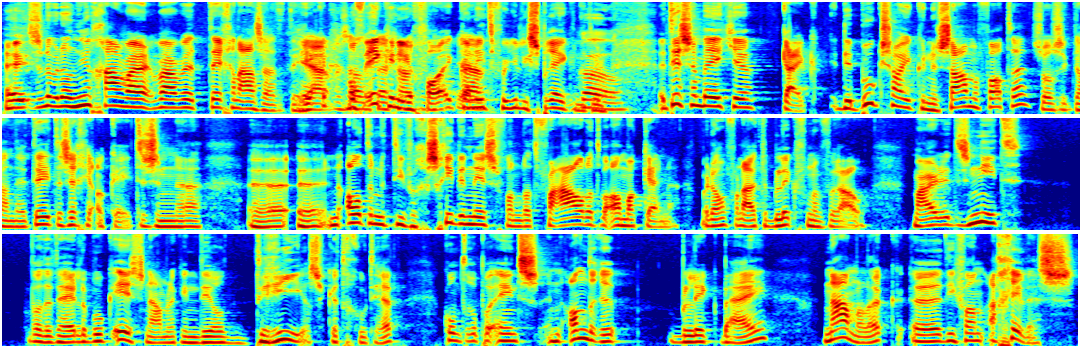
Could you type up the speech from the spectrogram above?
Hey, zullen we dan nu gaan waar, waar we tegenaan zaten te Ja, of ik in ieder geval. Ik kan niet voor jullie spreken natuurlijk. Het is een beetje... Kijk, dit boek zou je kunnen samenvatten... zoals ik dan net deed. Dan zeg je, oké, het is een, eh, eh, eh, een alternatieve geschiedenis... van dat verhaal dat we allemaal kennen. Maar dan vanuit de blik van een vrouw. Maar dit is niet wat het hele boek is. Namelijk in deel 3, als ik het goed heb... komt er opeens een andere blik bij. Namelijk eh, die van Achilles.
